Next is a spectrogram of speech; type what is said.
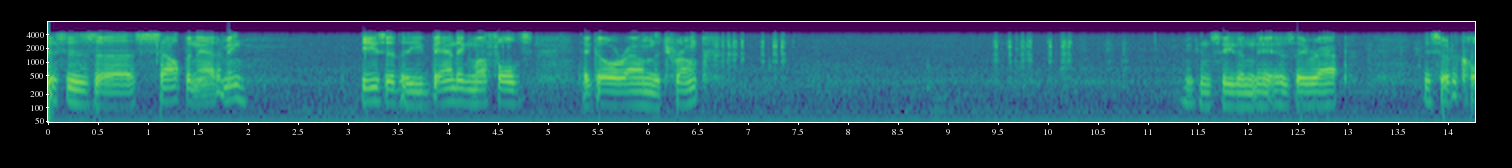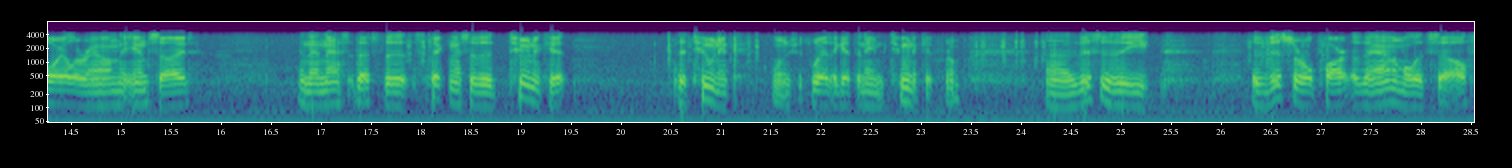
This is uh, salp anatomy. These are the banding muscles that go around the trunk. You can see them as they wrap. They sort of coil around the inside. And then that's, that's the thickness of the tunicate, the tunic, which is where they get the name tunicate from. Uh, this is the, the visceral part of the animal itself.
